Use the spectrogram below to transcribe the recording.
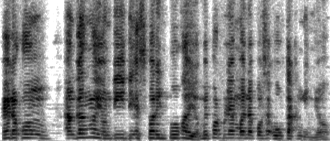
Pero kung hanggang ngayon, DDS pa rin po kayo, may problema na po sa utak ninyo.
